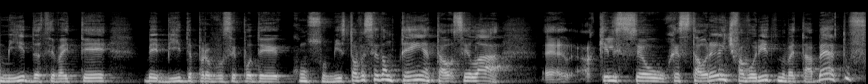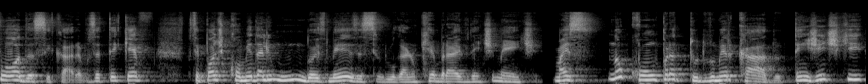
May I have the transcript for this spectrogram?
comida, você vai ter bebida para você poder consumir. Talvez você não tenha, tal, sei lá é, aquele seu restaurante favorito não vai estar aberto, foda-se, cara. Você tem que. Você pode comer dali um, dois meses, se o lugar não quebrar, evidentemente. Mas não compra tudo no mercado. Tem gente que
